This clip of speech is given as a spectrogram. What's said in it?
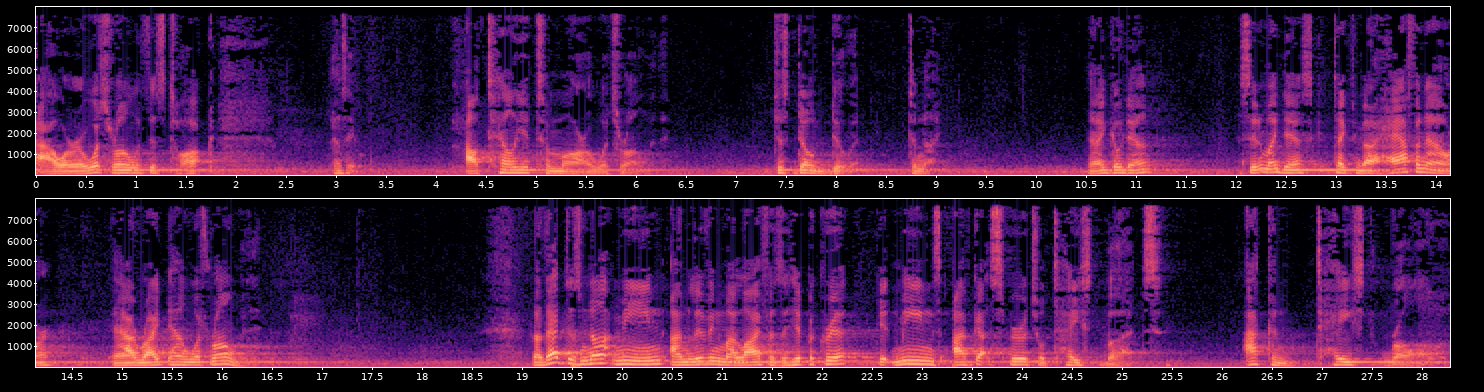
hour? Or what's wrong with this talk? And I'll say, I'll tell you tomorrow what's wrong with it. Just don't do it tonight. And I go down, sit at my desk, it takes me about a half an hour, and I write down what's wrong with it. Now, that does not mean I'm living my life as a hypocrite. It means I've got spiritual taste buds. I can taste wrong.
